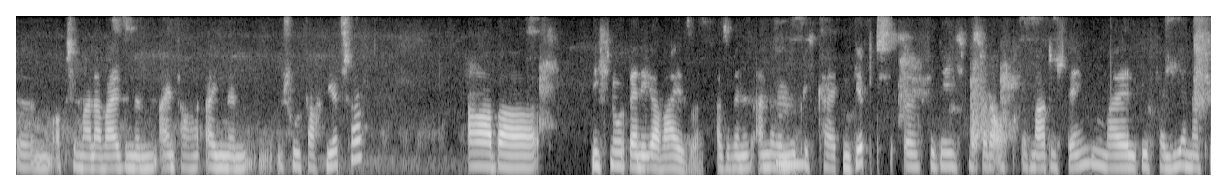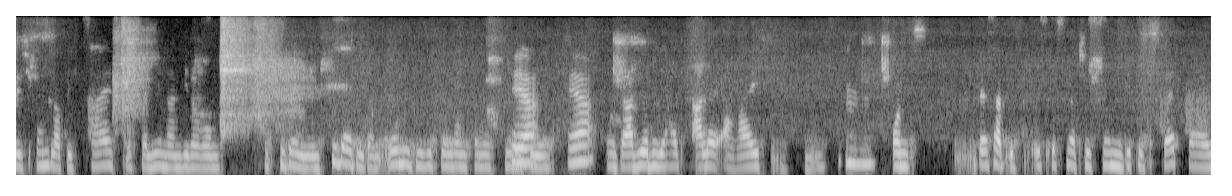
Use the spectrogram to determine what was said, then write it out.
ähm, optimalerweise in einem einfachen eigenen Schulfach Wirtschaft. Aber nicht notwendigerweise. Also wenn es andere mhm. Möglichkeiten gibt, äh, für die ich muss man da auch pragmatisch denken, weil wir verlieren natürlich unglaublich Zeit. Wir verlieren dann wiederum die Schülerinnen und Schüler, die dann ohne diese Bildung von der Schule ja, gehen. Ja. Und da würden wir halt alle erreichen. Ne? Mhm. Und deshalb ist es ist natürlich schon ein dickes Step, weil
